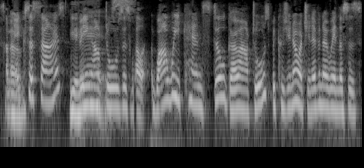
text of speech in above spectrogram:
some um, exercise, yes. being outdoors as well. While we can still go outdoors, because you know what, you never know when this is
